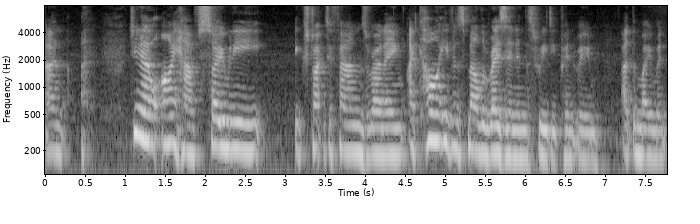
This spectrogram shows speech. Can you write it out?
And do you know, I have so many extractor fans running. I can't even smell the resin in the 3D print room at the moment.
